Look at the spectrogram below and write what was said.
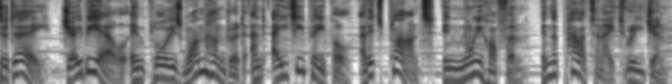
Today, JBL employs 180 people at its plant in Neuhofen in the Palatinate region.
